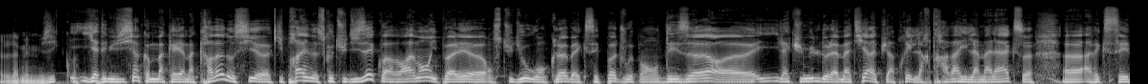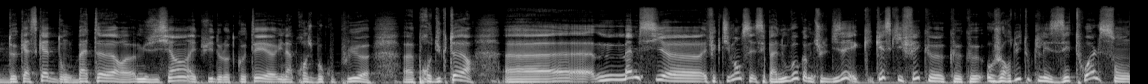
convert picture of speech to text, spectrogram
la même musique. Il y a des musiciens comme Makaya McCraven aussi qui prennent ce que tu disais, quoi. Vraiment, il peut aller en studio ou en club avec ses potes, jouer pendant des heures il accumule de la matière et puis après il la retravaille, il la malaxe euh, avec ses deux casquettes, donc batteur, euh, musicien, et puis de l'autre côté une approche beaucoup plus euh, producteur. même si effectivement c'est pas nouveau comme tu le disais, qu'est-ce qui fait que, aujourd'hui toutes les étoiles sont,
